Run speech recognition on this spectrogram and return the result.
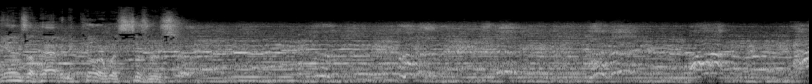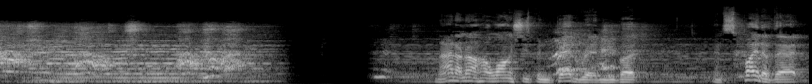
He ends up having to kill her with scissors. And I don't know how long she's been bedridden, but in spite of that,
